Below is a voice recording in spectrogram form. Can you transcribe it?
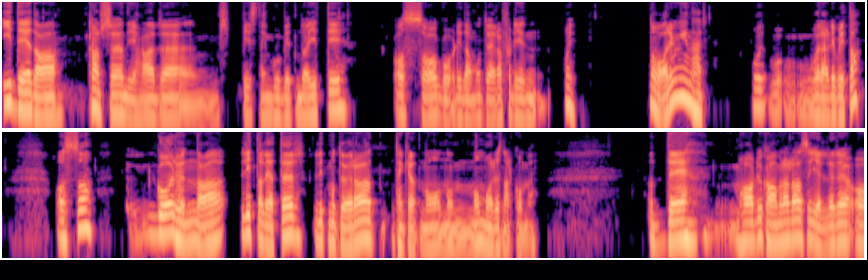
i det da kanskje de har eh, spist den godbiten du har gitt de, og så går de da mot døra fordi Oi, nå var det jo ingen her. Hvor, hvor, hvor er de blitt av? Og så går hunden da litt og leter, litt mot døra, og tenker at nå, nå, nå må det snart komme. Og det Har du kamera da, så gjelder det å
